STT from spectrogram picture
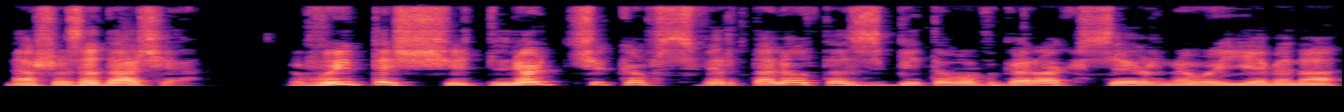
Наша задача — вытащить летчиков с вертолета, сбитого в горах Северного Йемена,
